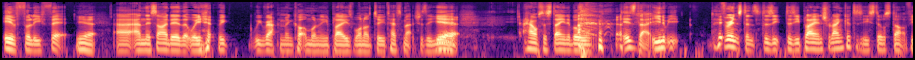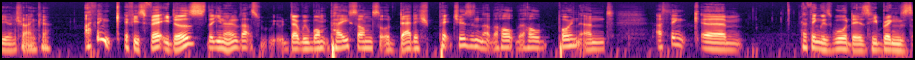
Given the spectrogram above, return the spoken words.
if fully fit. Yeah. Uh, and this idea that we we we wrap him in cotton wool and he plays one or two test matches a year, how sustainable is that? You know, for instance, does he does he play in Sri Lanka? Does he still start for you in Sri Lanka? I think if he's fit, he does. That you know, that's don't we want pace on sort of deadish pitches, isn't that the whole the whole point? And I think um, the thing with Wood is he brings,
